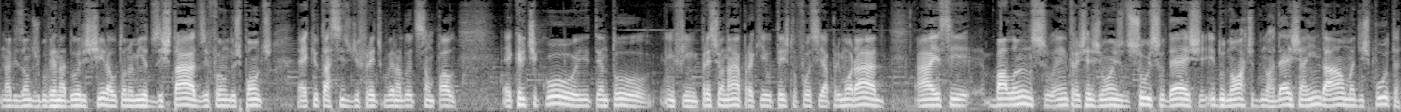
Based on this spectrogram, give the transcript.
na visão dos governadores, tira a autonomia dos estados, e foi um dos pontos é, que o Tarcísio de Freitas, governador de São Paulo, é, criticou e tentou, enfim, pressionar para que o texto fosse aprimorado. Há esse balanço entre as regiões do Sul e Sudeste e do Norte e do Nordeste. Ainda há uma disputa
